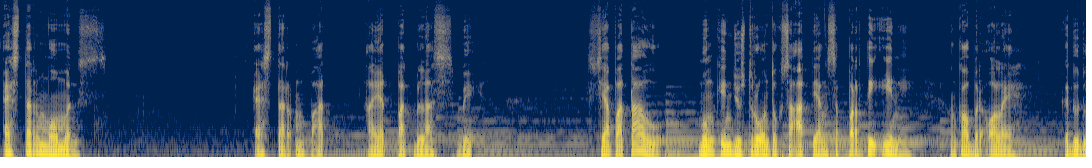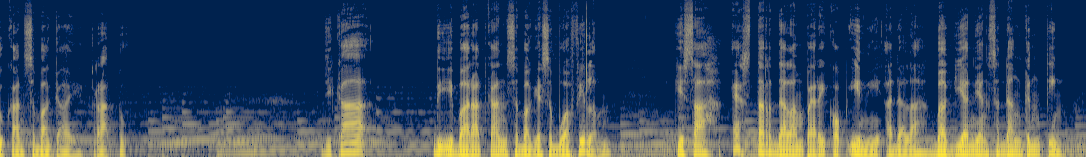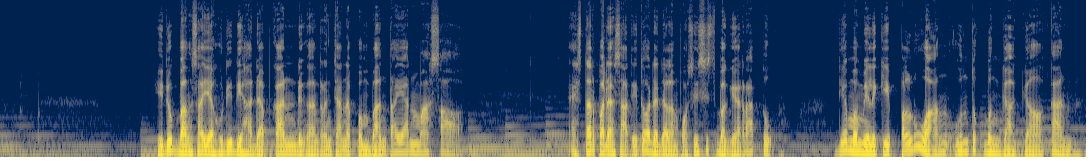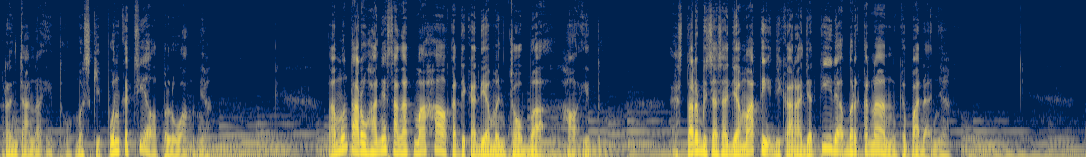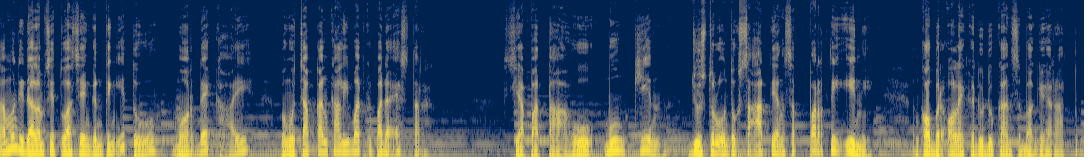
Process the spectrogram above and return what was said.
Esther Moments. Esther 4 ayat 14b Siapa tahu mungkin justru untuk saat yang seperti ini engkau beroleh kedudukan sebagai ratu. Jika diibaratkan sebagai sebuah film, kisah Esther dalam perikop ini adalah bagian yang sedang genting hidup bangsa Yahudi dihadapkan dengan rencana pembantaian massal. Esther pada saat itu ada dalam posisi sebagai ratu. Dia memiliki peluang untuk menggagalkan rencana itu, meskipun kecil peluangnya. Namun, taruhannya sangat mahal ketika dia mencoba hal itu. Esther bisa saja mati jika raja tidak berkenan kepadanya. Namun, di dalam situasi yang genting itu, Mordekai mengucapkan kalimat kepada Esther. Siapa tahu mungkin justru untuk saat yang seperti ini engkau beroleh kedudukan sebagai ratu.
